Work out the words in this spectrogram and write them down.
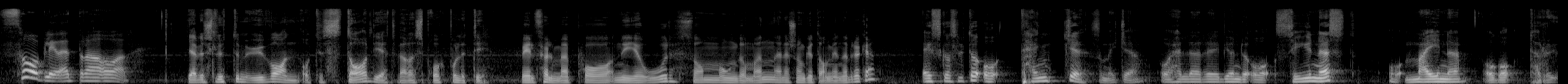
så blir det et bra år. Jeg vil slutte med uvanen og til stadighet være språkpoliti. Vil følge med på nye ord som ungdommen eller som guttene mine bruker. Jeg skal slutte å tenke så mye, og heller begynne å synes og mene og å tru.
